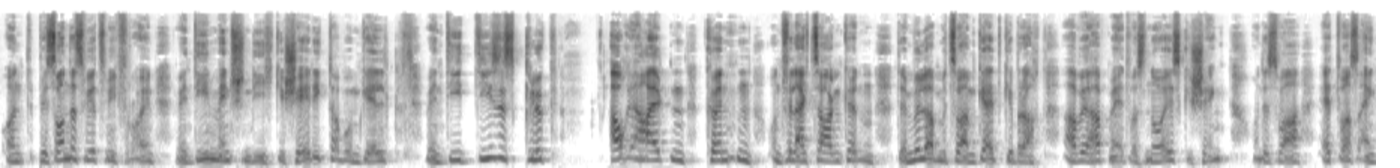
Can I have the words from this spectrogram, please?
Und besonders wird es mich freuen, wenn die Menschen, die ich geschädigt habe um Geld, wenn die dieses Glück auch erhalten könnten und vielleicht sagen könnten, der Müller hat mir zwar Geld gebracht, aber er hat mir etwas Neues geschenkt und es war etwas, ein,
